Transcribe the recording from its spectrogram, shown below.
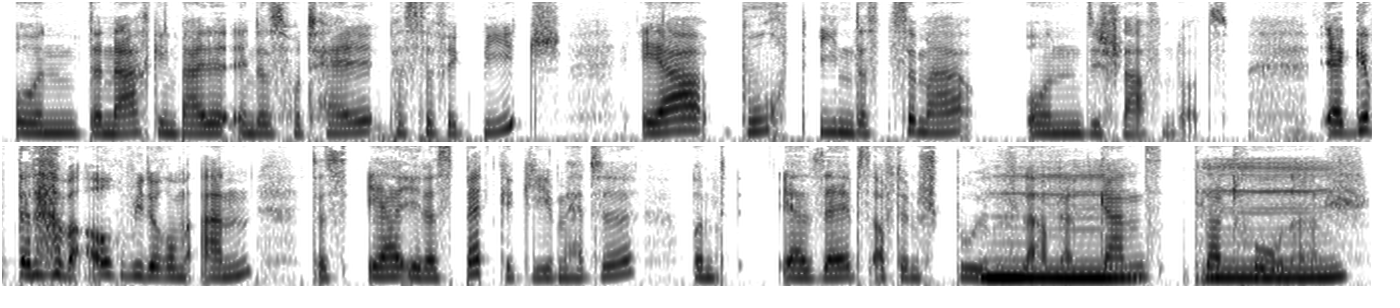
und danach gehen beide in das Hotel Pacific Beach. Er bucht ihnen das Zimmer und sie schlafen dort. Er gibt dann aber auch wiederum an, dass er ihr das Bett gegeben hätte und er selbst auf dem Stuhl geschlafen hat. Ganz platonisch.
